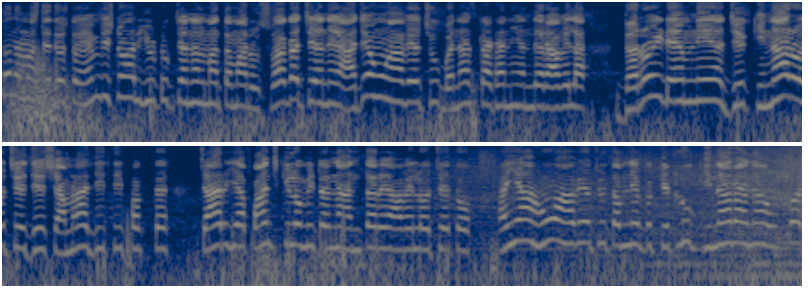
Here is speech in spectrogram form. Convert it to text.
તો નમસ્તે દોસ્તો, એમ વિષ્ણુવાર યુટ્યુબ ચેનલમાં તમારું સ્વાગત છે અને આજે હું આવ્યો છું બનાસકાંઠાની અંદર આવેલા ધરોઈ ડેમની, જે કિનારો છે, જે શામળાજીથી ફક્ત ચાર યા પાંચ કિલોમીટરના અંતરે આવેલો છે. તો અહીંયા હું આવ્યો છું તમને કેટલું કિનારાના ઉપર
